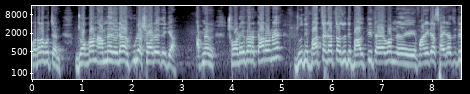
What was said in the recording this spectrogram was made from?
কথাটা বুঝছেন? যখন আপনার এটা পুরা শর্ট হয়ে দেখা আপনার শর্ট হইবার কারণে যদি বাচ্চা কাচ্চা যদি বালতিতে এবং এ, পানিটা সাইডা যদি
